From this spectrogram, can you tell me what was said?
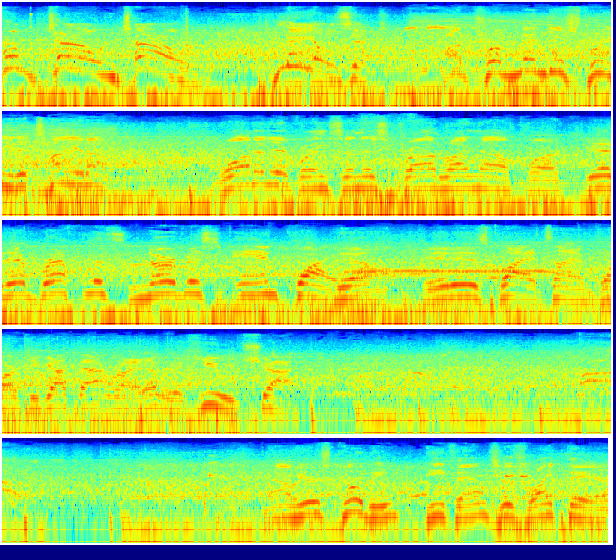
From downtown, nails it. A tremendous three to tie it up. What a difference in this crowd right now, Clark. Yeah, they're breathless, nervous, and quiet. Yeah, it is quiet time, Clark. You got that right. That was a huge shot. Now here's Kobe. Defense is right there.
